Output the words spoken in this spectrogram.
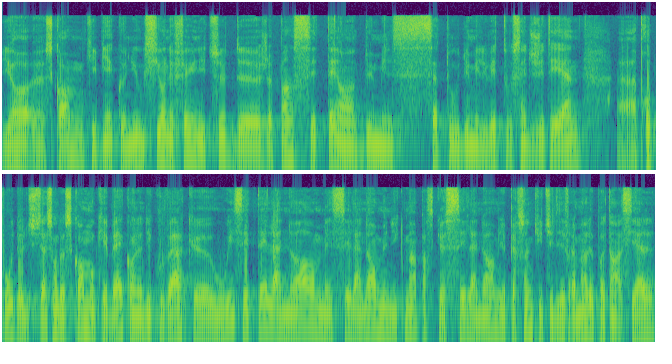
Il y a euh, SCOM qui est bien connu aussi. On a fait une étude, je pense c'était en 2007 ou 2008 au sein du GTN, à propos de l'utilisation de SCOM au Québec. On a découvert que oui, c'était la norme, mais c'est la norme uniquement parce que c'est la norme. Il n'y a personne qui utilisait vraiment le potentiel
